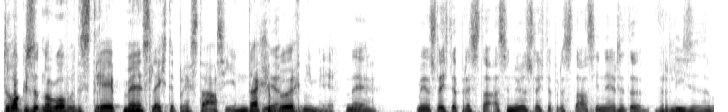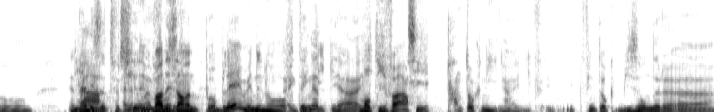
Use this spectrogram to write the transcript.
trokken ze het nog over de streep met een slechte prestatie. En dat Ja. gebeurt niet meer. Nee. Met een slechte presta- Als ze nu een slechte prestatie neerzetten, verliezen ze gewoon. En Ja, dat is het verschil En, wat is dan het probleem in hun hoofd, ik denk denk ik? dat- ja, ik- Motivatie kan toch niet? Ja, ik, ik vind het ook bijzonder eh,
